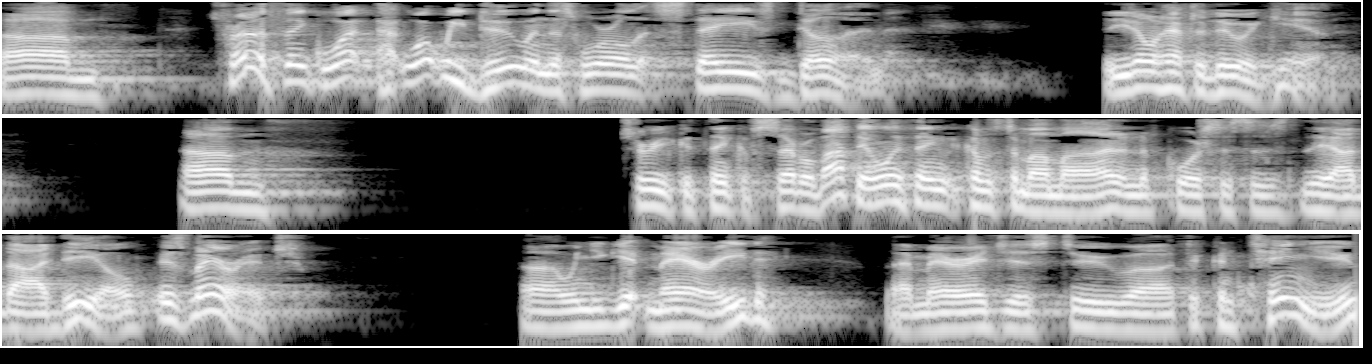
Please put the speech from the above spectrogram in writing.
Um, trying to think what what we do in this world that stays done that you don't have to do again. Um, sure, you could think of several. About the only thing that comes to my mind, and of course this is the, the ideal, is marriage. Uh, when you get married, that marriage is to uh, to continue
